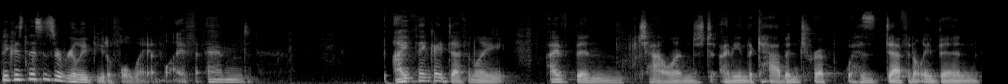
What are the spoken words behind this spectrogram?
because this is a really beautiful way of life. And I think I definitely, I've been challenged. I mean, the cabin trip has definitely been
